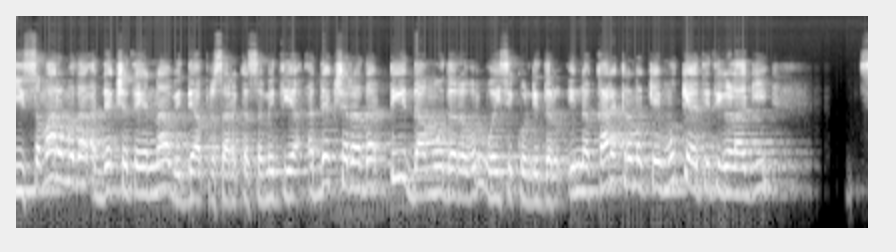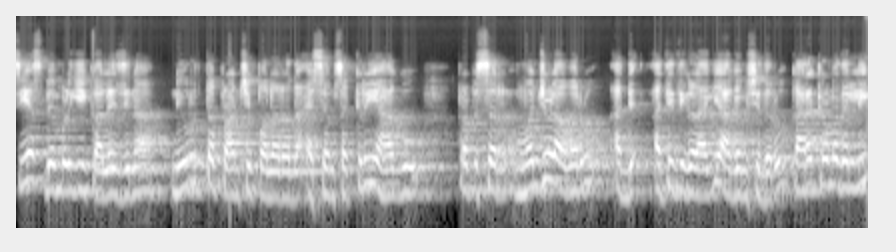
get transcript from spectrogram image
ಈ ಸಮಾರಂಭದ ಅಧ್ಯಕ್ಷತೆಯನ್ನು ವಿದ್ಯಾಪ್ರಸಾರಕ ಸಮಿತಿಯ ಅಧ್ಯಕ್ಷರಾದ ಟಿ ದಾಮೋದರ್ ಅವರು ವಹಿಸಿಕೊಂಡಿದ್ದರು. ಇನ್ನು ಕಾರ್ಯಕ್ರಮಕ್ಕೆ ಮುಖ್ಯ ಅತಿಥಿಗಳಾಗಿ ಸಿ ಎಸ್ ಬೆಂಬಳಗಿ ಕಾಲೇಜಿನ ನಿವೃತ್ತ ಪ್ರಾಂಶುಪಾಲರಾದ ಎಸ್ ಎಂ ಸಕ್ರಿ ಹಾಗೂ ಪ್ರೊಫೆಸರ್ ಮಂಜುಳಾ ಅವರು ಅತಿಥಿಗಳಾಗಿ ಆಗಮಿಸಿದರು. ಕಾರ್ಯಕ್ರಮದಲ್ಲಿ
